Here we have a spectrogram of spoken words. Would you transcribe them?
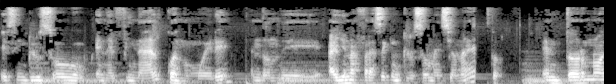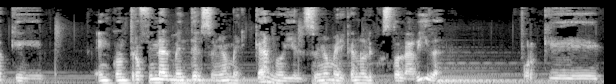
es incluso en el final, cuando muere, en donde hay una frase que incluso menciona esto, en torno a que encontró finalmente el sueño americano y el sueño americano le costó la vida, porque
